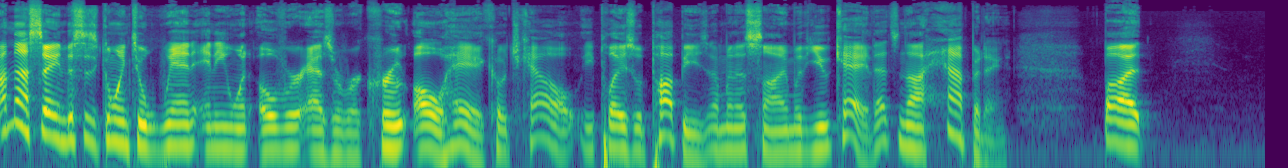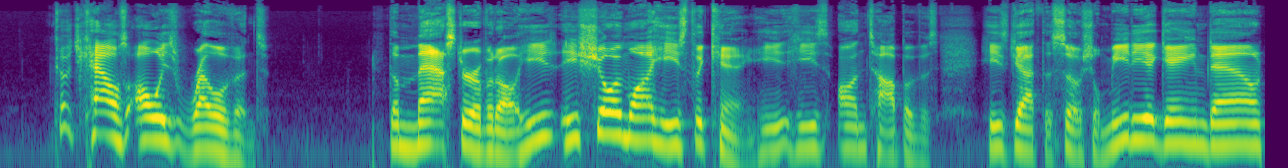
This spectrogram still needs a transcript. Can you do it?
I'm not saying this is going to win anyone over as a recruit. Oh, hey, Coach Cal, he plays with puppies. I'm going to sign with UK. That's not happening. But Coach Cal's always relevant, the master of it all. He, he's showing why he's the king. He, he's on top of this. He's got the social media game down,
